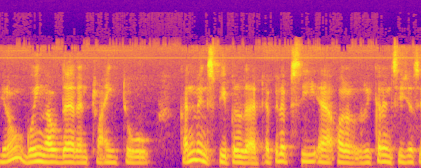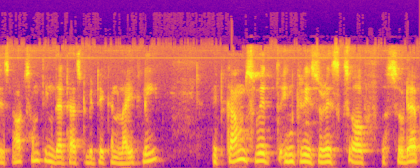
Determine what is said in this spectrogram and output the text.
you know, going out there and trying to convince people that epilepsy uh, or recurrent seizures is not something that has to be taken lightly. It comes with increased risks of SUDEP,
